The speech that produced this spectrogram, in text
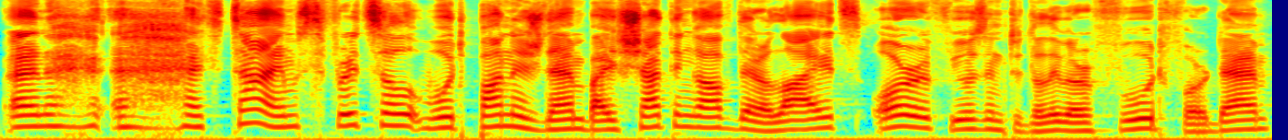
And at times, Fritzl would punish them by shutting off their lights or refusing to deliver food for them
